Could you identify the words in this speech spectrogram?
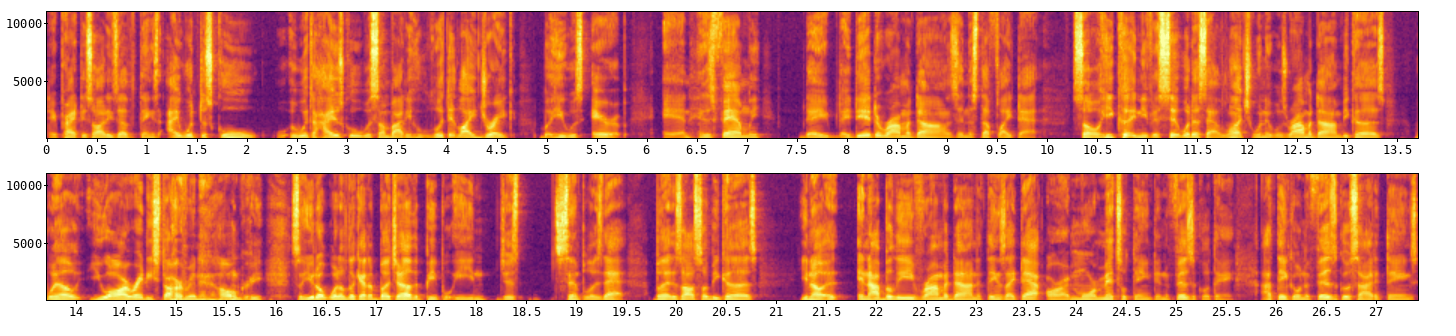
They practice all these other things. I went to school, went to high school with somebody who looked at like Drake, but he was Arab. And his family, they they did the Ramadans and the stuff like that. So he couldn't even sit with us at lunch when it was Ramadan because, well, you are already starving and hungry. So you don't want to look at a bunch of other people eating. Just simple as that. But it's also because you know, and I believe Ramadan and things like that are a more mental thing than a physical thing. I think on the physical side of things,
